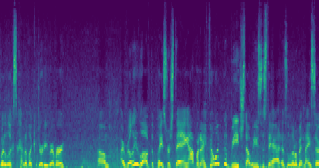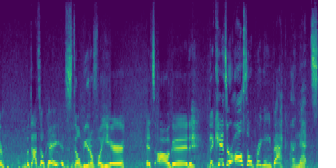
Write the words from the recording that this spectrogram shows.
but it looks kind of like a dirty river. Um, I really love the place we're staying at, but I feel like the beach that we used to stay at is a little bit nicer, but that's okay. It's still beautiful here. It's all good. The kids are also bringing back our nets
